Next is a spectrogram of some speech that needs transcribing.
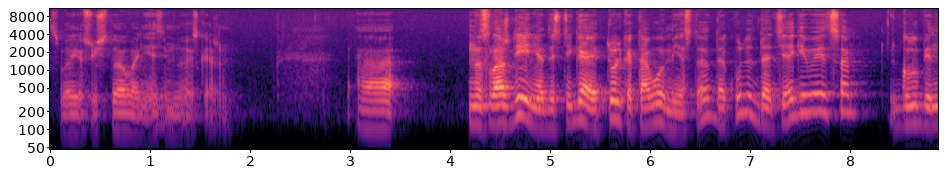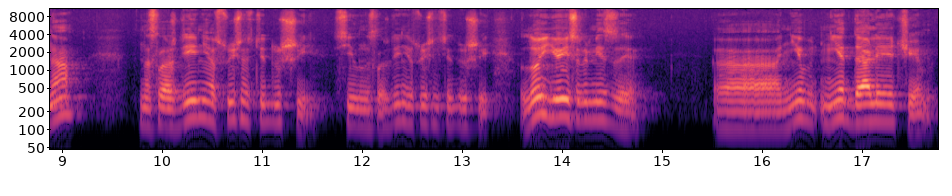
свое существование земное, скажем. Э, наслаждение достигает только того места, докуда дотягивается глубина наслаждения в сущности души, силы наслаждения в сущности души. Лой йойс рамизе, э, не, не далее чем.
